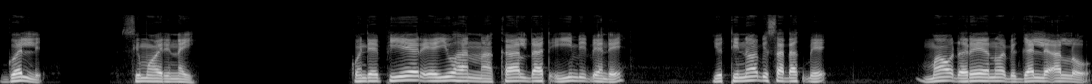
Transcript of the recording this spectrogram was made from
golle simoore nayi ko nde piyerre e yohanna kaldat e yimɓeɓe nde yettinoɓe sadak ɓe mawɗo reenoɓe galle allah o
